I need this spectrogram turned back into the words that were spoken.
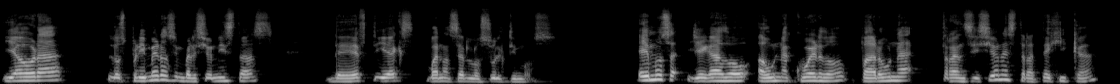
y ahora los primeros inversionistas de FTX van a ser los últimos. Hemos llegado a un acuerdo para una transición estratégica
